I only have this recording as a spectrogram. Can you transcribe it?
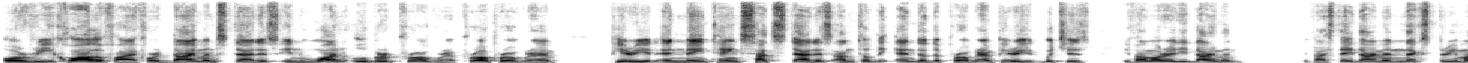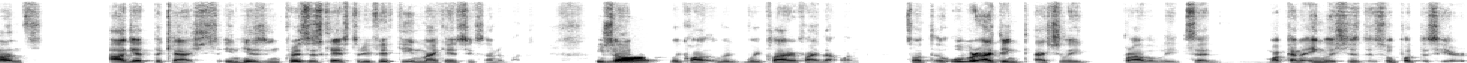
or requalify for diamond status in one Uber program, pro program period, and maintain such status until the end of the program period, which is if I'm already diamond, if I stay diamond next three months, I'll get the cash. In his, in Chris's case, 350, in my case, 600 bucks. Mhm. So we call we, we clarified that one. So the Uber, I think, actually probably said, "What kind of English is this? Who put this here?"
